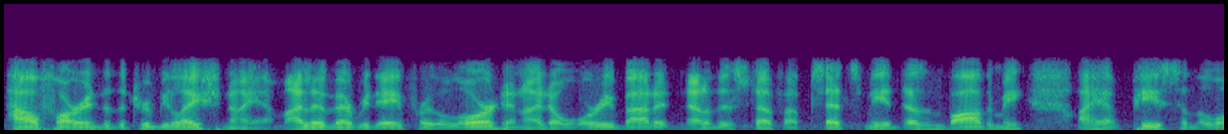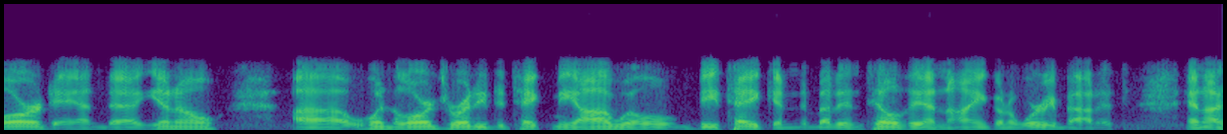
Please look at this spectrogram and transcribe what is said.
how far into the tribulation I am. I live every day for the Lord and I don't worry about it. None of this stuff upsets me. It doesn't bother me. I have peace in the Lord, and uh, you know. Uh, when the Lord's ready to take me, I will be taken. But until then, I ain't going to worry about it. And I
